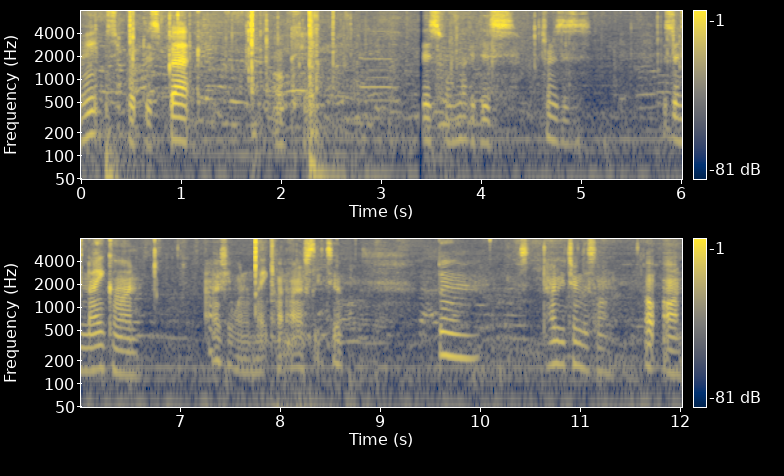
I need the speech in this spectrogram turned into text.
Let's put this back. Okay. This one, look at this. Which one is this? This is a Nikon. I actually want a Nikon, honestly, too. Boom. How do you turn this on? Oh, on.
